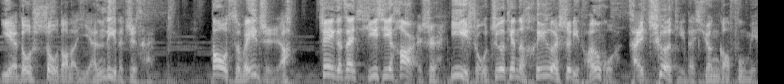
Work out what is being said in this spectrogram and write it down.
也都受到了严厉的制裁。到此为止啊，这个在齐齐哈尔市一手遮天的黑恶势力团伙才彻底的宣告覆灭。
